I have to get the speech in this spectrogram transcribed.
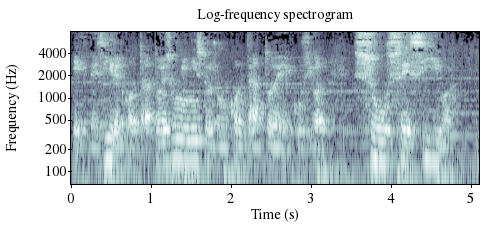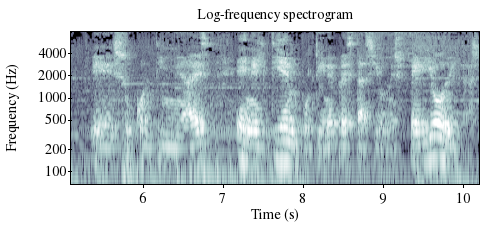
Es decir, el contrato de suministro es un contrato de ejecución sucesiva. Eh, su continuidad es en el tiempo, tiene prestaciones periódicas.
